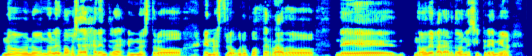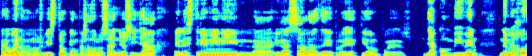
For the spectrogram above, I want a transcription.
no, no, no les vamos a dejar entrar en nuestro, en nuestro grupo cerrado de, ¿no? De galardones y premios, pero bueno, hemos visto que han pasado los años y ya el streaming y, la, y las salas de proyección, pues ya conviven de mejor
